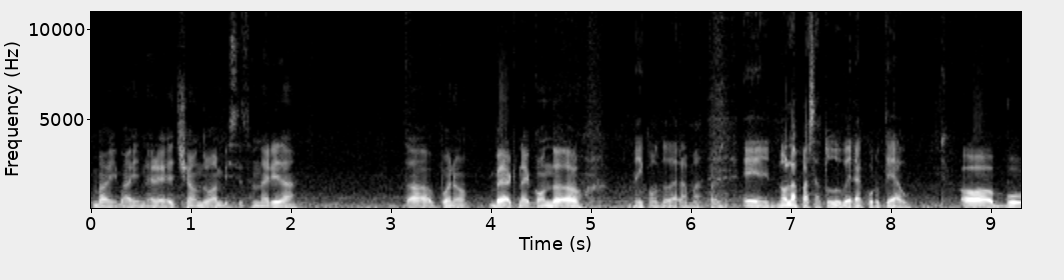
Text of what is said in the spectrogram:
Bai, bai, nire etxe onduan bizitzen dari da. Eta, bueno, beak nahiko ondo dau. Nahiko ondo dara ma. Bai. E, nola pasatu du berak urte hau? O, bu,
